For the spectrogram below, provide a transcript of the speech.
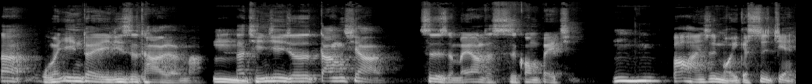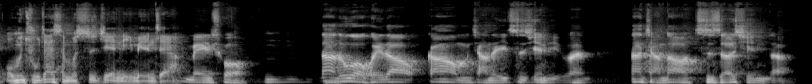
那我们应对的一定是他人嘛，嗯，那情境就是当下是什么样的时空背景，嗯哼，包含是某一个事件，我们处在什么事件里面这样，没错，嗯哼。那如果回到刚刚我们讲的一次性理论，那讲到指责型的，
